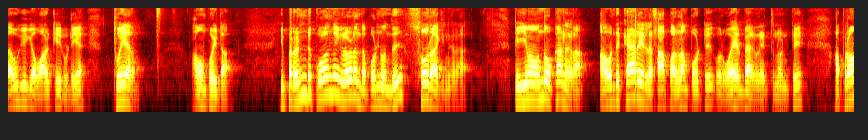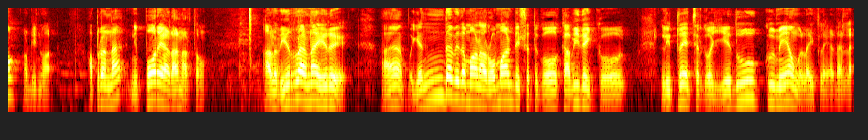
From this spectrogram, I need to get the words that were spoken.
லௌகிக வாழ்க்கையினுடைய துயரம். அவன் போயிட்டான். இப்போ ரெண்டு குழந்தைங்களோட அந்த பொண்ணு வந்து சோறாக்கினுங்கிறா இப்போ இவன் வந்து உட்காந்துக்கிறான் அவள் வந்து கேரையில் சாப்பாடெல்லாம் போட்டு ஒரு ஒயர் பேக்கில் எடுத்துன்னு வந்துட்டு அப்புறம் அப்படின்னுவா. அப்புறம்னா நீ போறையாடான்னு அர்த்தம். அல்லது இருறான்னா இரு. ஆ, எந்த விதமான ரொமான்டிசத்துக்கோ கவிதைக்கோ லிட்ரேச்சருக்கோ எதுக்குமே அவங்க லைஃப்பில் இடம் இல்லை.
